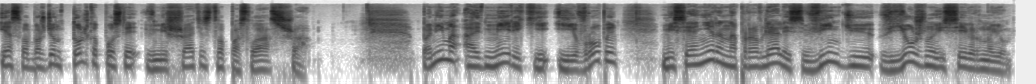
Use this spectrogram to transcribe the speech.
и освобожден только после вмешательства посла США. Помимо Америки и Европы, миссионеры направлялись в Индию, в Южную и Северную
